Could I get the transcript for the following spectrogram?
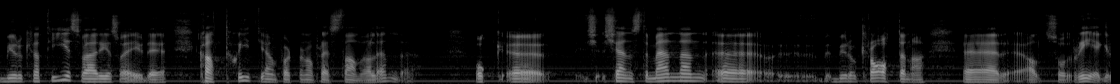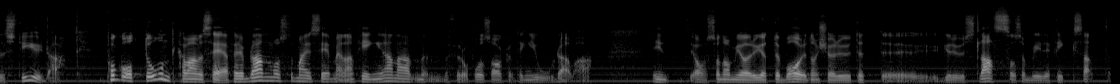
byråkrati i Sverige så är ju det kattskit jämfört med de flesta andra länder. Och eh, tjänstemännen, eh, byråkraterna, är alltså regelstyrda. På gott och ont kan man väl säga, för ibland måste man ju se mellan fingrarna för att få saker och ting gjorda. Va? Inte, ja, som de gör i Göteborg, de kör ut ett eh, gruslass och så blir det fixat.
